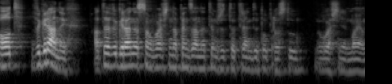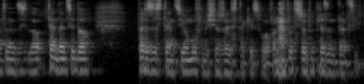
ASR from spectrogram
od wygranych, a te wygrane są właśnie napędzane tym, że te trendy po prostu no właśnie mają tendencję do, tendencję do perzystencji. Umówmy się, że jest takie słowo na potrzeby prezentacji.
